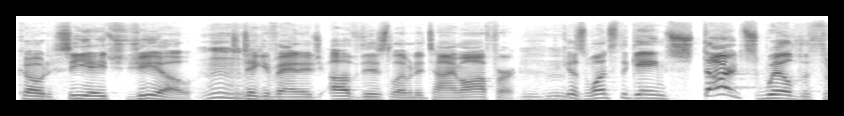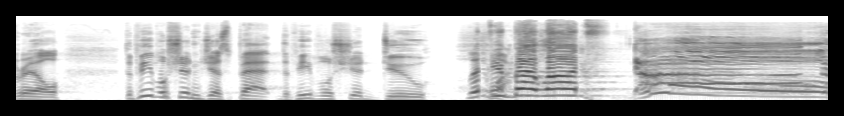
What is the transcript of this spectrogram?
code CHGO to mm. take advantage of this limited time offer. Mm-hmm. Because once the game starts, will the thrill, the people shouldn't just bet, the people should do Live your bet life. Oh!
